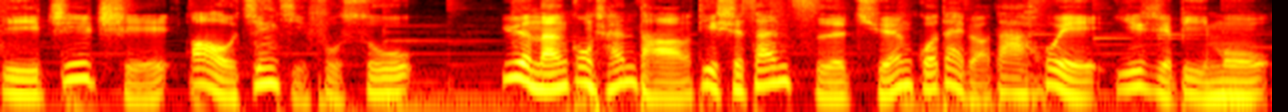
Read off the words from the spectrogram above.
以支持澳经济复苏。越南共产党第十三次全国代表大会一日闭幕，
